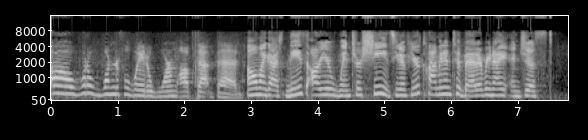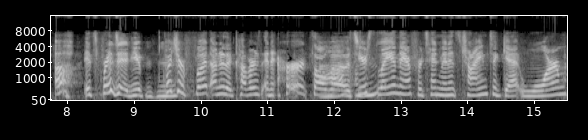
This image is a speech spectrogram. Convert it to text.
Oh, what a wonderful way to warm up that bed. Oh my gosh, these are your winter sheets. You know, if you're climbing into bed every night and just, oh, it's frigid. You mm-hmm. put your foot under the covers and it hurts uh-huh, almost. You're mm-hmm. laying there for 10 minutes trying to get warm.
